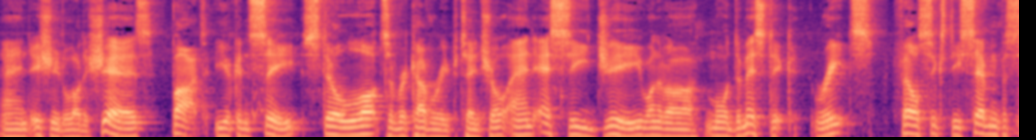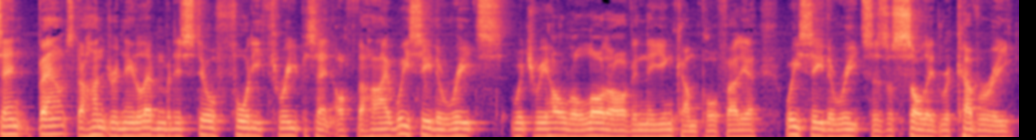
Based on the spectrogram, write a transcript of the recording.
and issued a lot of shares, but you can see still lots of recovery potential. And SCG, one of our more domestic REITs, fell 67%, bounced 111, but is still 43% off the high. We see the REITs, which we hold a lot of in the income portfolio, we see the REITs as a solid recovery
